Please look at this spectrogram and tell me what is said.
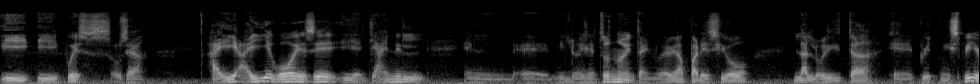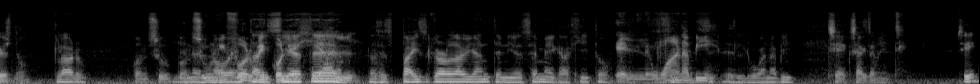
Y, y, pues, o sea, ahí, ahí llegó ese, y ya en el en, eh, 1999 apareció la Lolita eh, Britney Spears, ¿no? Claro. Con su, con su uniforme 97, colegial, Las Spice Girls habían tenido ese megajito. el wannabe. El wannabe. Sí, exactamente. ¿Sí?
